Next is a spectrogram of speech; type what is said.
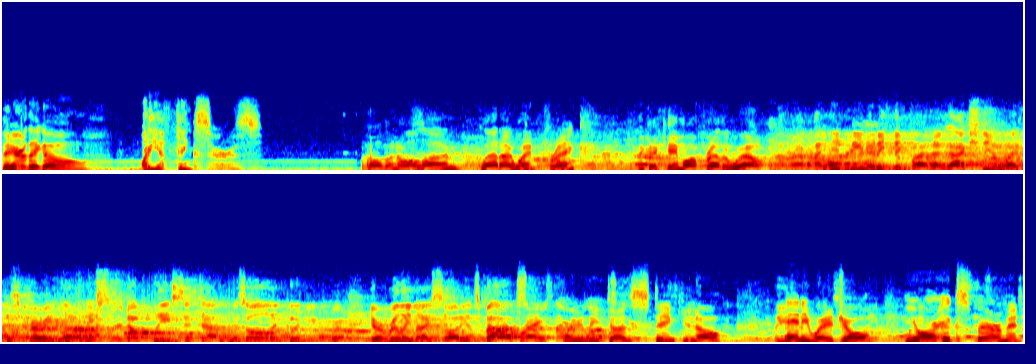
There they go. What do you think, sirs? All in all, I'm glad I went, Frank. I think I came off rather well. I didn't mean anything by that. Actually, your wife is very lovely, sir. No, please sit down. It was all in good humor. You're a really nice audience. Bounce! Frank really does stink, you know. Anyway, Joel, your experiment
